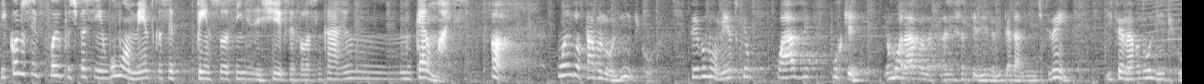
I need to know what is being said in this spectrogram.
E quando você foi, tipo assim, em algum momento que você pensou assim em desistir, que você falou assim, cara, eu não, não quero mais. Ó, quando eu estava no Olímpico, teve um momento que eu quase. Por quê? Eu morava ali em Santa Teresa, ali perto da linha de trem, e treinava no Olímpico.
